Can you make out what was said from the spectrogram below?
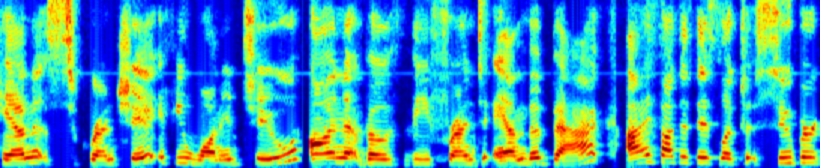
can scrunch it if you wanted to on both the front and the back. I thought that this looked super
